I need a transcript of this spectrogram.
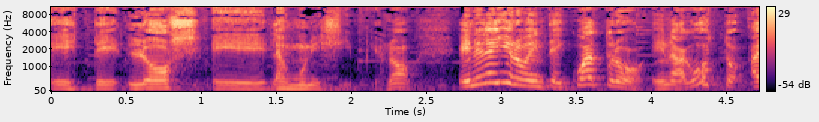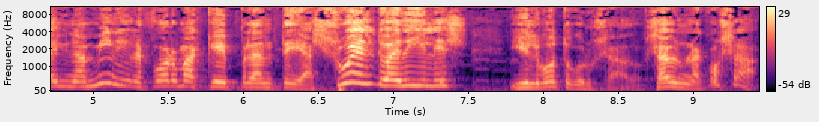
este, los, eh, los municipios. ¿no? En el año 94, en agosto, hay una mini reforma que plantea sueldo a ediles y el voto cruzado. ¿Saben una cosa?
